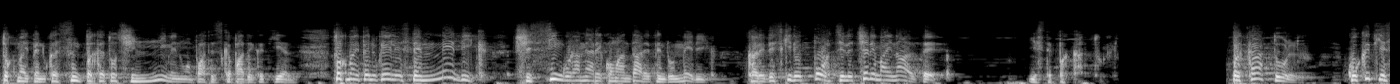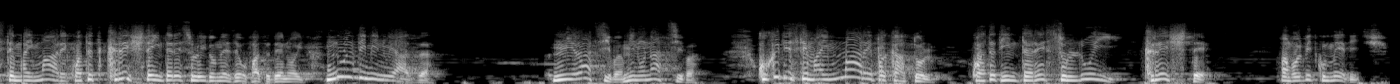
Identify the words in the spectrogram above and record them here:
Tocmai pentru că sunt păcătos și nimeni nu mă poate scăpa decât El. Tocmai pentru că El este medic și singura mea recomandare pentru un medic care deschide porțile cele mai înalte este păcatul. Păcatul, cu cât este mai mare, cu atât crește interesul lui Dumnezeu față de noi. Nu-l diminuează. Mirați-vă, minunați-vă. Cu cât este mai mare păcatul, cu atât interesul lui crește Am vorbit cu medici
